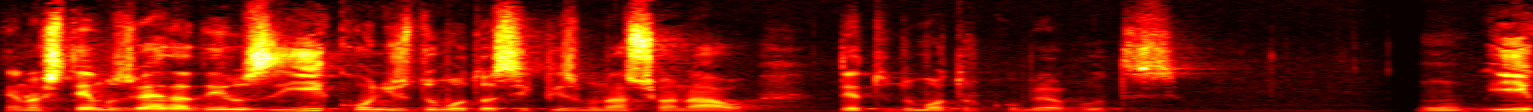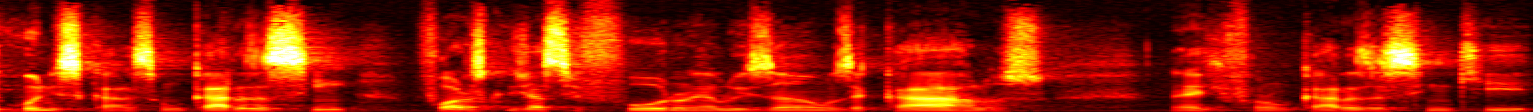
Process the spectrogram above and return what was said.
Nós temos verdadeiros ícones do motociclismo nacional dentro do Motoclube Abutres. Um, ícones, cara, são caras assim, fora os que já se foram, né? Luizão, Zé Carlos, né? Que foram caras assim que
